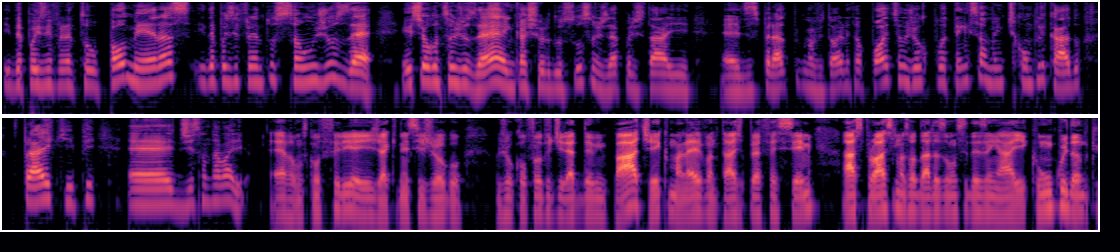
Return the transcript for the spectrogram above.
e depois enfrenta o Palmeiras e depois enfrenta o São José. Esse jogo de São José é em Cachoeiro do Sul, São José pode estar aí é, desesperado por uma vitória, então pode ser um jogo potencialmente complicado para a equipe é, de Santa Maria. É, vamos conferir aí, já que nesse jogo, o jogo confronto direto deu empate, aí com uma leve vantagem para a FSM, as próximas rodadas vão se desenhar aí com um cuidando do que,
